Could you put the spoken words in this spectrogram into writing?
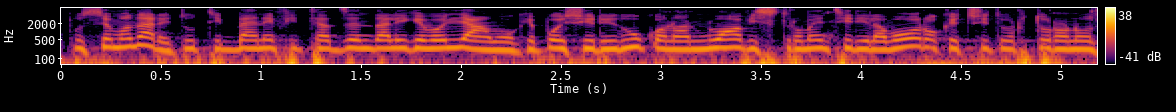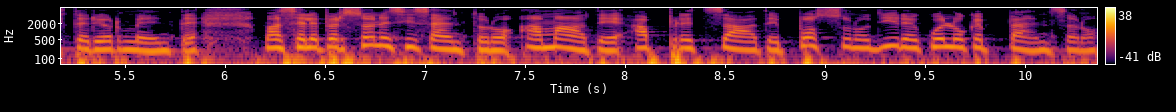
possiamo dare tutti i benefit aziendali che vogliamo, che poi si riducono a nuovi strumenti di lavoro che ci torturano ulteriormente, ma se le persone si sentono amate, apprezzate, possono dire quello che pensano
